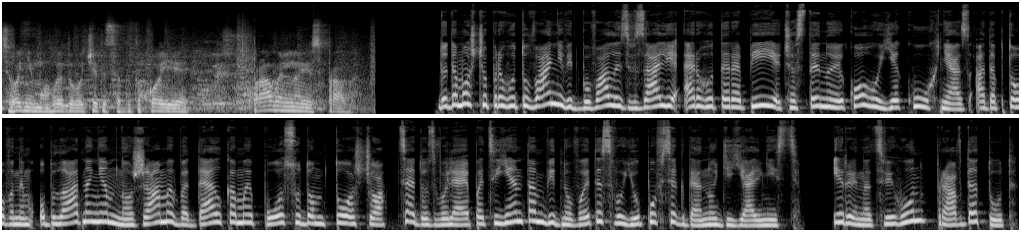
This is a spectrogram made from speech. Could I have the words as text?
сьогодні могли долучитися до такої правильної справи. Додамо, що приготування відбувались в залі ерготерапії, частиною якого є кухня з адаптованим обладнанням, ножами, веделками, посудом тощо. Це дозволяє пацієнтам відновити свою повсякденну діяльність. Ірина Цвігун, Правда, тут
